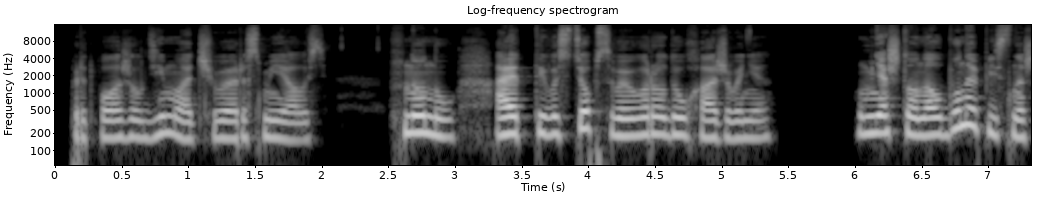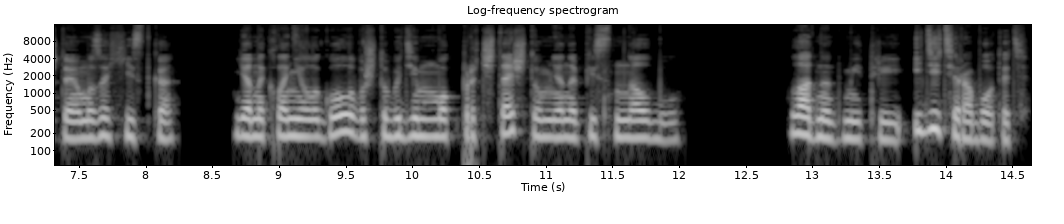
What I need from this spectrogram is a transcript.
– предположил Дима, отчего я рассмеялась. «Ну-ну, а это его Степ своего рода ухаживания. У меня что, на лбу написано, что я мазохистка? Я наклонила голову, чтобы Дима мог прочитать, что у меня написано на лбу. Ладно, Дмитрий, идите работать.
